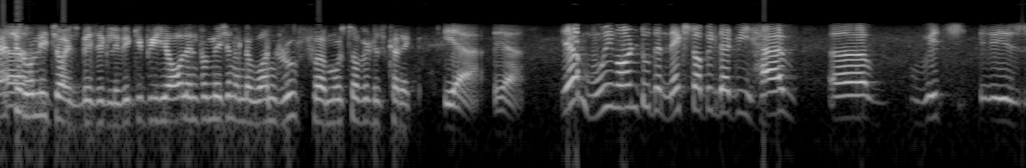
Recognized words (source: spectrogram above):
That's Uh, your only choice, basically. Wikipedia, all information under one roof. Uh, most of it is correct. Yeah, yeah. Yeah, moving on to the next topic that we have, uh, which is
